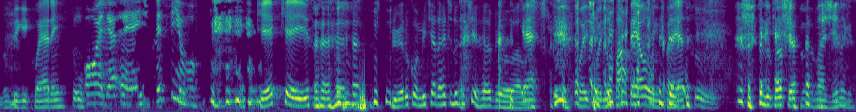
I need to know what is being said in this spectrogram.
no Big Query, hein? Olha, é expressivo. Que que é isso? Primeiro commit era antes do GitHub. é, foi, foi no papel, impresso. no papel. Imagina.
